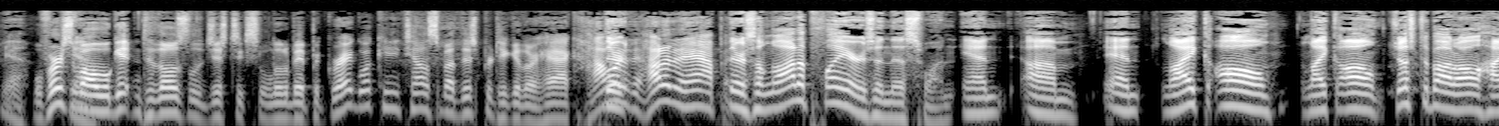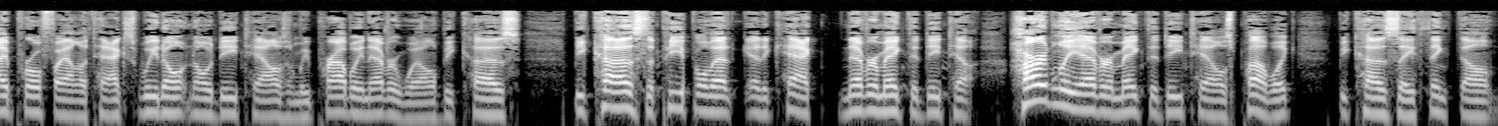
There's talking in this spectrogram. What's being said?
Yeah. Well, first of Yeah. all, we'll get into those logistics a little bit. But Greg, what can you tell us about this particular hack? How There- did how did it happen? There's a lot of players in this one, and um, and like all, like all, just about all high profile attacks, we don't know details, and we probably never will because because the people that get attacked never make the detail, hardly ever make the details public because they think they'll,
